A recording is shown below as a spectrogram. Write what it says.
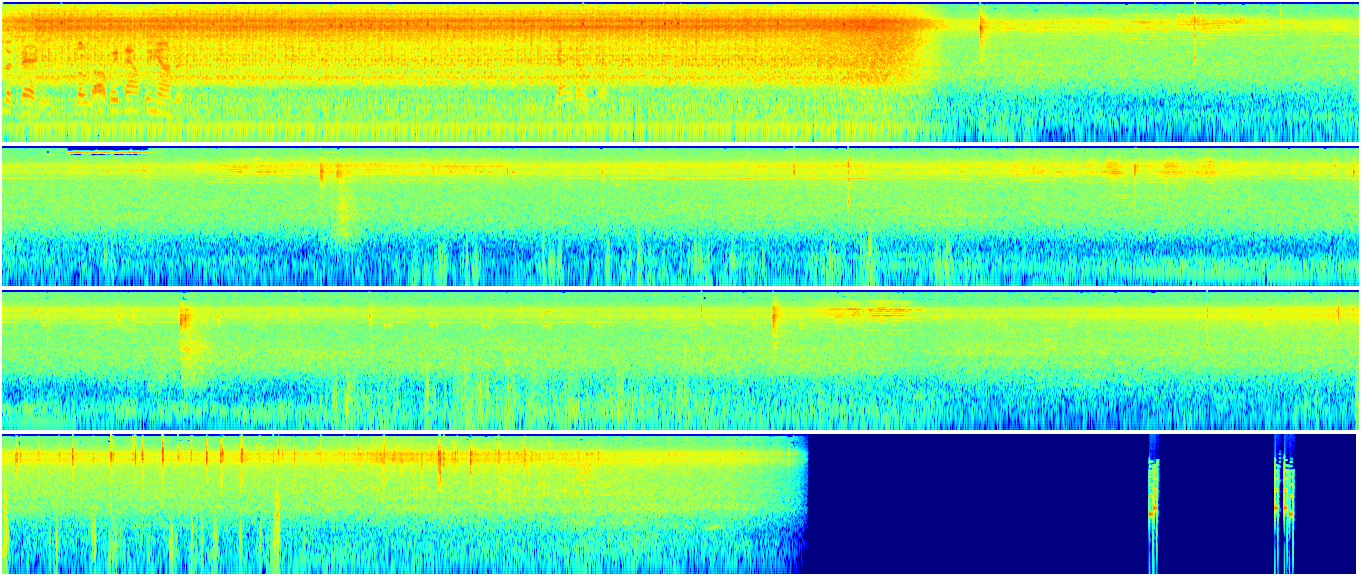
you look at that. It flows all the way down to yonder. Got it over there.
